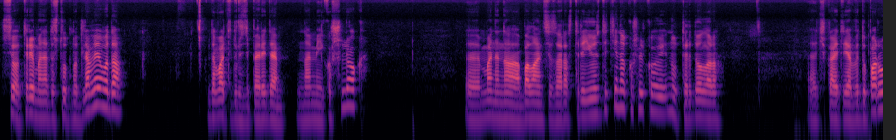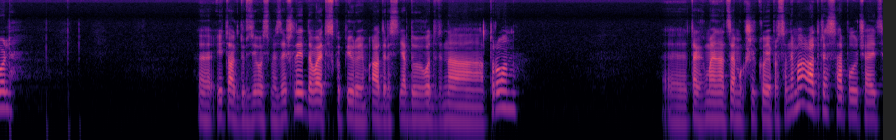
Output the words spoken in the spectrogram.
Все, 3 мене доступно для виводу. Давайте, друзі, перейдемо на мій кошельок. У мене на балансі зараз 3 USDT на кошелькові, ну, 3 долара. Е, Чекайте, я веду пароль. Е, І так, друзі, ось ми зайшли. Давайте скопіруємо адрес. Я буду виводити на Tron. Е, Так як в мене на цьому кошелькові просто немає адреса, виходить.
